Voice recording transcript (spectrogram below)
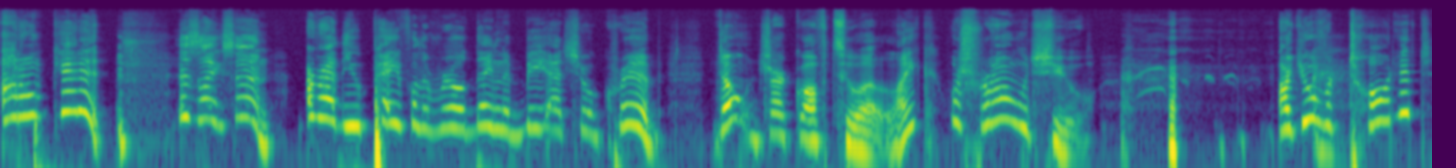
I don't get it. It's like, son, I'd rather you pay for the real thing to be at your crib. Don't jerk off to a like. What's wrong with you? Are you retarded?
